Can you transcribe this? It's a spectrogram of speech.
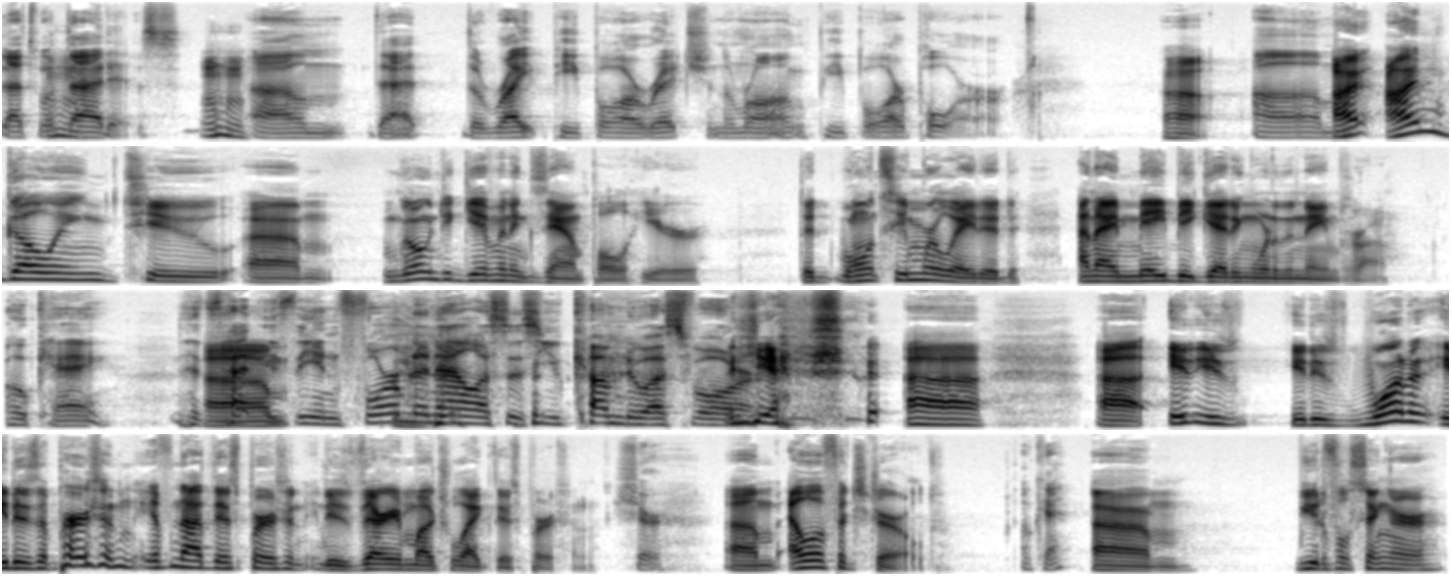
That's what that is. Um, that the right people are rich and the wrong people are poor. Uh, Um, I, I'm going to um, I'm going to give an example here that won't seem related, and I may be getting one of the names wrong. okay, that is Um, the informed analysis you come to us for. yes, uh, uh, it is. It is one. It is a person. If not this person, it is very much like this person. Sure. Um, Ella Fitzgerald, Okay. um, beautiful singer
